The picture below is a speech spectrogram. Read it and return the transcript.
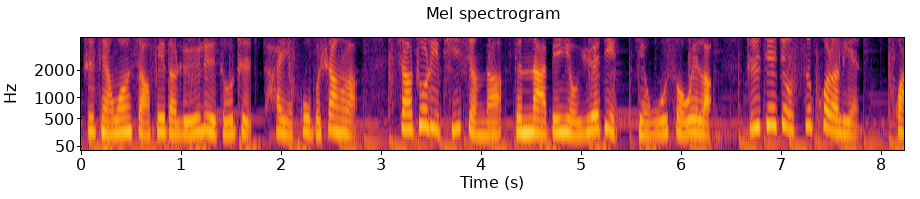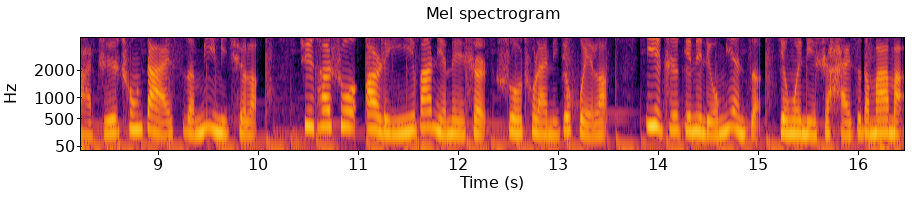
之前汪小菲的屡屡阻止，他也顾不上了。小助理提醒的，跟那边有约定也无所谓了，直接就撕破了脸，话直冲大 S 的秘密去了。据他说，二零一八年那事儿说出来你就毁了。一直给你留面子，因为你是孩子的妈妈。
